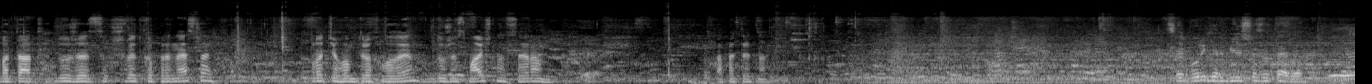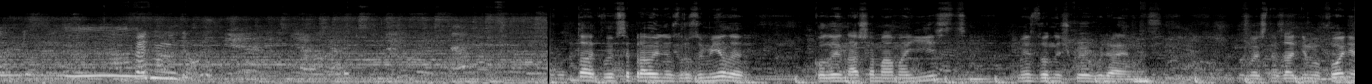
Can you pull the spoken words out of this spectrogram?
Батат дуже с- швидко принесли. Протягом трьох хвилин. Дуже смачно, сиром. Апетитно. Цей бургер більше за тебе. П'ять минут. Так, ви все правильно зрозуміли. Коли наша мама їсть, ми з донечкою гуляємось. Ось на задньому фоні.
